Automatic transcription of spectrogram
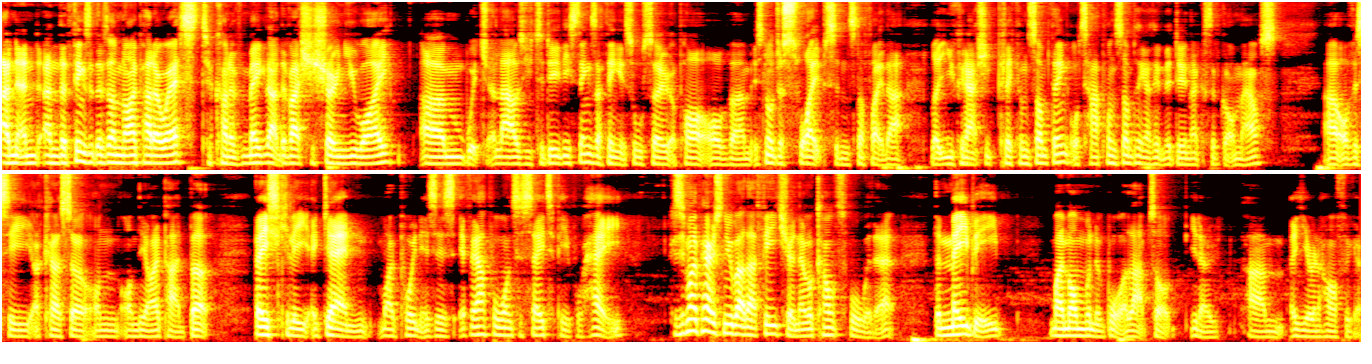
And, and and the things that they've done on iPad OS to kind of make that they've actually shown UI, um, which allows you to do these things. I think it's also a part of um, it's not just swipes and stuff like that. Like you can actually click on something or tap on something. I think they're doing that because they've got a mouse, uh, obviously a cursor on on the iPad. But basically, again, my point is is if Apple wants to say to people, hey, because if my parents knew about that feature and they were comfortable with it, then maybe my mom wouldn't have bought a laptop, you know, um, a year and a half ago.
